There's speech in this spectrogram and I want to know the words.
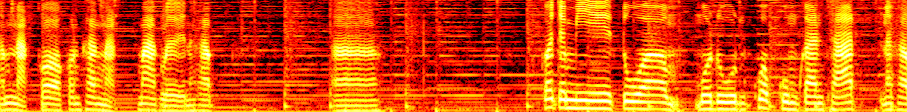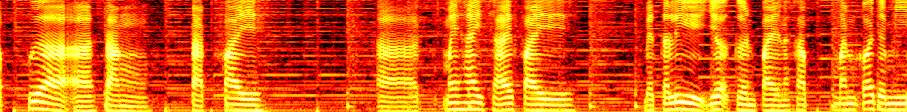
น้ำหนักก็ค่อนข้างหนักมากเลยนะครับก็จะมีตัวโมดูลควบคุมการชาร์จนะครับ เพื่ออสั่งตัดไฟ ไม่ให้ใช้ไฟแบตเตอรี่เยอะเกินไปนะครับ มันก็จะมี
